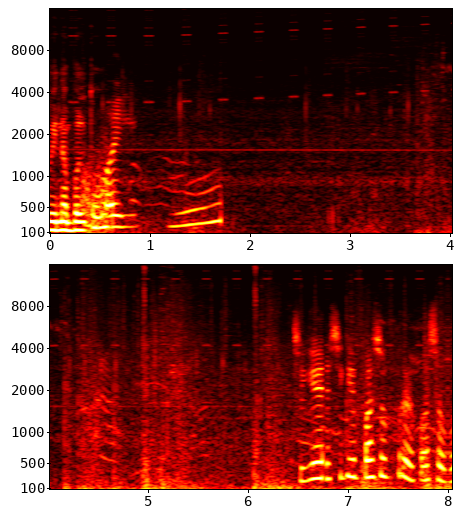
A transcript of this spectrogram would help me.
Winnable to. Oh Sige, sige, pasok pre, pasok.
